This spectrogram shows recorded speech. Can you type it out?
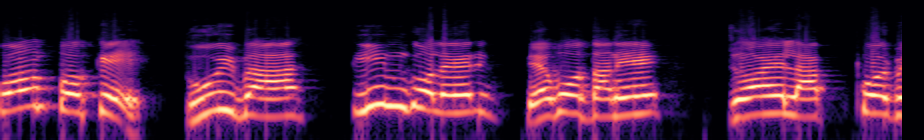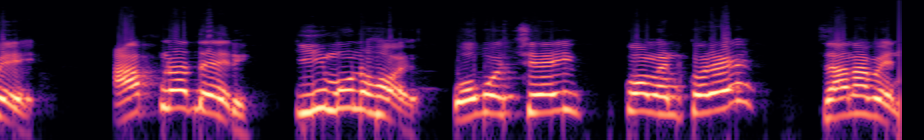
কমপক্ষে দুই বা তিন গোলের ব্যবধানে জয় লাভ করবে। আপনাদের কি মনে হয়? অবশ্যই কমেন্ট করে জানাবেন।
